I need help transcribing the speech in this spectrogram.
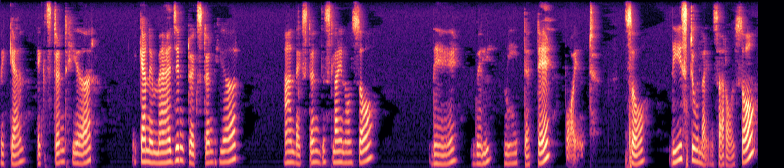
We can extend here. We can imagine to extend here and extend this line also. They will meet at a point. So these two lines are also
